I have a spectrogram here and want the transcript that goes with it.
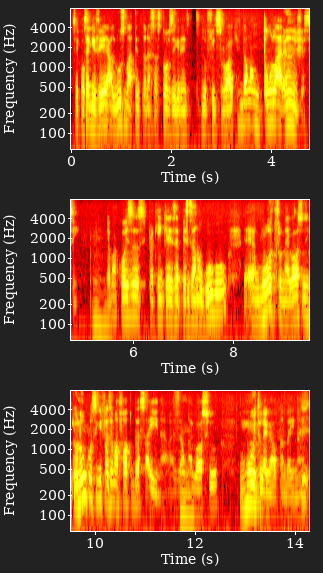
você consegue ver a luz batendo nessas torres grandes do Fitzroy que dá um tom laranja, assim. Uhum. É uma coisa, para quem quiser pesquisar no Google, é um outro negócio assim, que eu não consegui fazer uma foto dessa aí, né? Mas Sim. é um negócio muito legal também, né?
